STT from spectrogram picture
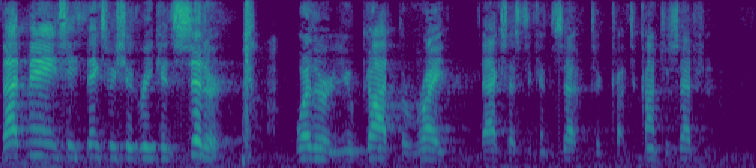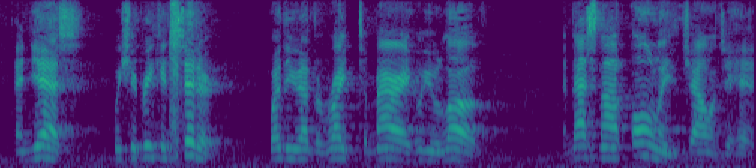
That means he thinks we should reconsider whether you got the right access to, concept, to, to contraception. And yes, we should reconsider whether you have the right to marry who you love. And that's not only the challenge ahead.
